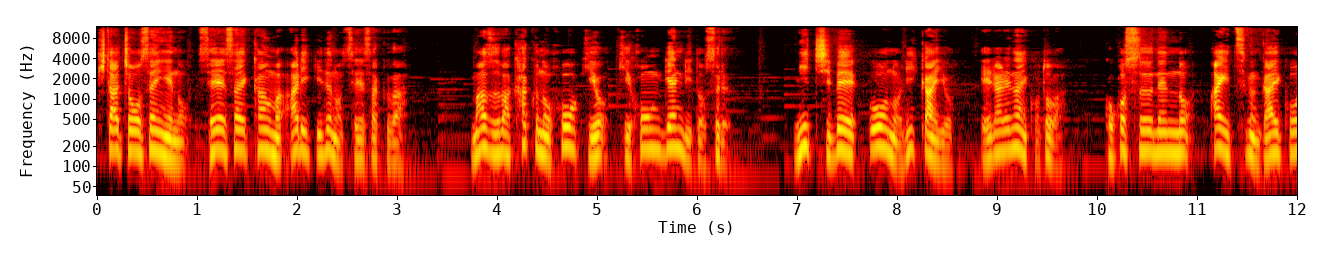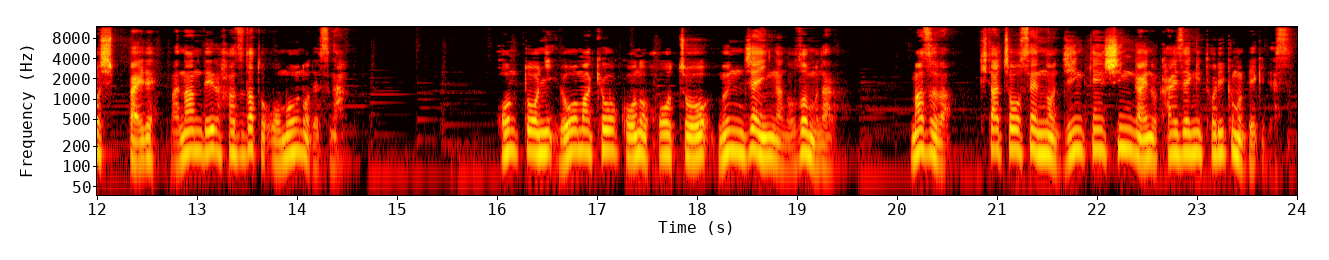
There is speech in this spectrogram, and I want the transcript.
北朝鮮への制裁緩和ありきでの政策は、まずは核の放棄を基本原理とする日米欧の理解を得られないことは、ここ数年の相次ぐ外交失敗で学んでいるはずだと思うのですが、本当にローマ教皇の包丁をムンジェインが望むなら、まずは北朝鮮の人権侵害の改善に取り組むべきです。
